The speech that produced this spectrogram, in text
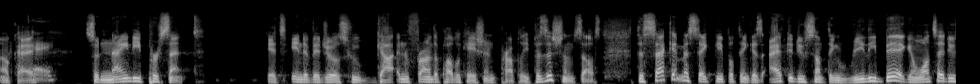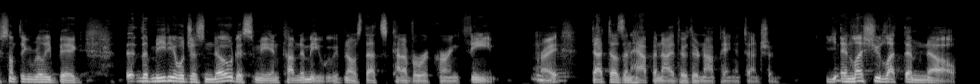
okay, okay. so 90% it's individuals who got in front of the publication properly position themselves the second mistake people think is i have to do something really big and once i do something really big the media will just notice me and come to me we've noticed that's kind of a recurring theme right mm-hmm. that doesn't happen either they're not paying attention. Unless you let them know.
